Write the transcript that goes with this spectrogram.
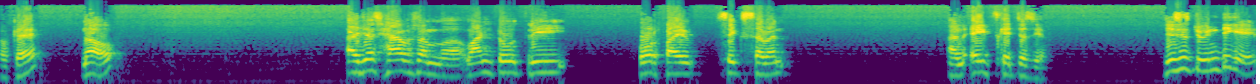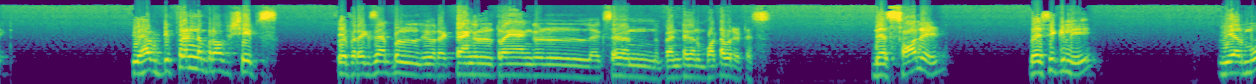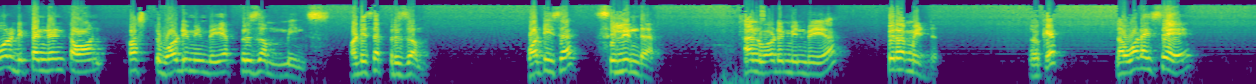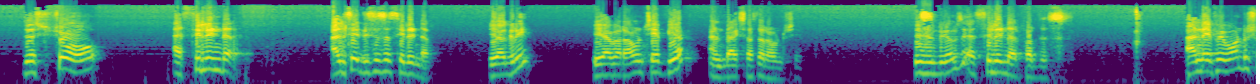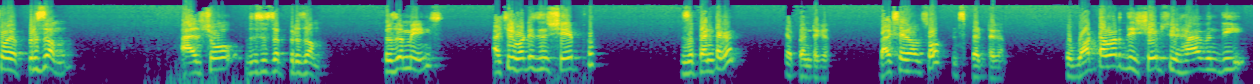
Okay. Now, I just have some uh, 1, 2, 3, 4, 5, 6, 7 and 8 sketches here. This is to indicate you have different number of shapes. Say for example, your rectangle, triangle, hexagon, pentagon, whatever it is. They are solid. Basically, we are more dependent on first what do you mean by a prism means. What is a prism? What is a cylinder? And what do you mean by a pyramid? Okay. Now what I say, just show a cylinder. I'll say this is a cylinder. You agree? You have a round shape here and back has a round shape. This is becomes a cylinder for this. And if I want to show a prism, I'll show this is a prism. Prism means actually what is this shape? Is a pentagon? A pentagon. Back side also it's pentagon. So whatever the shapes you have in the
